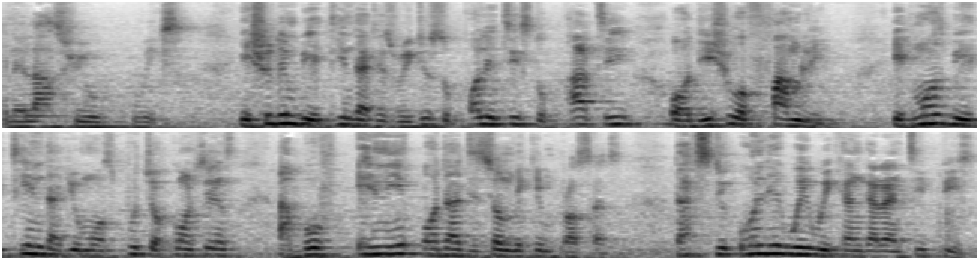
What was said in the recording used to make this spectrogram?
in the last few weeks. It shouldn't be a thing that is reduced to politics, to party, or the issue of family. It must be a thing that you must put your conscience above any other decision-making process. That's the only way we can guarantee peace.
